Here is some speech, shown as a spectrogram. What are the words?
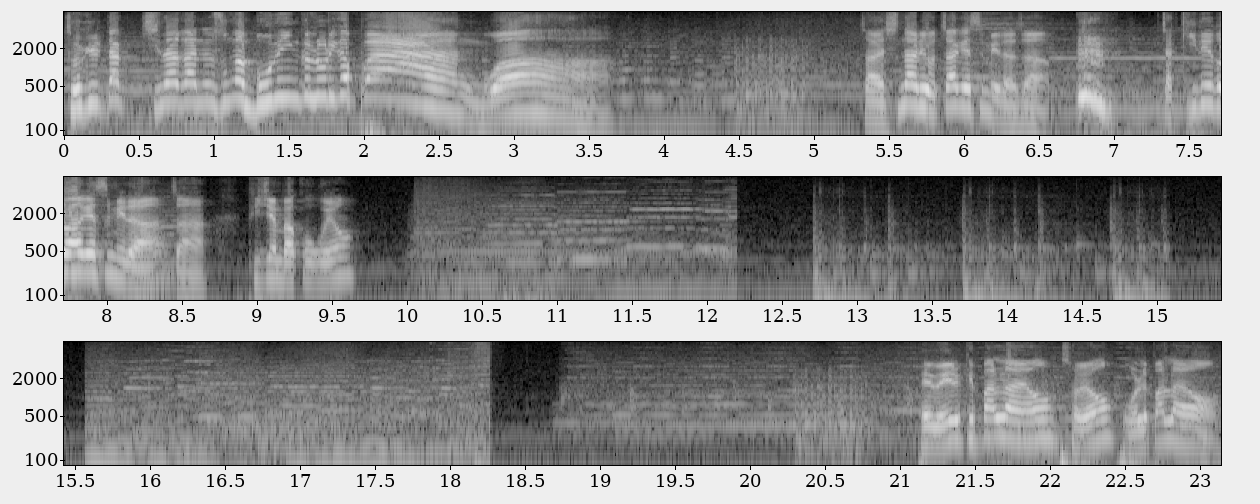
저길 딱 지나가는 순간 모닝글로리가 빵! 와. 자, 시나리오 짜겠습니다. 자. 자, 기대도 하겠습니다. 자, BGM 바꾸고요. 배 왜 이렇게 빨라요? 저요? 원래 빨라요.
